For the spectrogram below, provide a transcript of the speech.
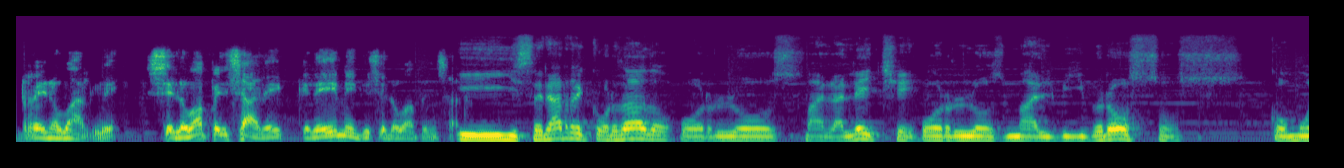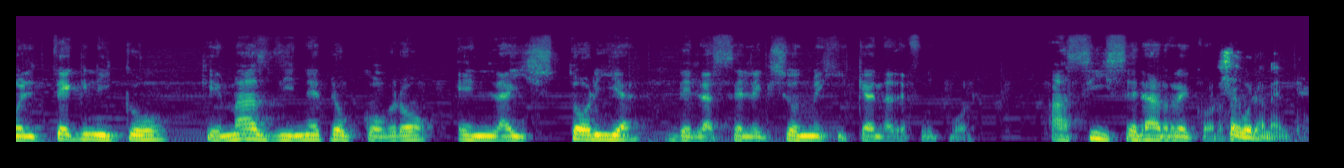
renovarle. Se lo va a pensar, ¿eh? créeme que se lo va a pensar. Y será recordado por los mala leche, por los malvibrosos, como el técnico que más dinero cobró en la historia de la selección mexicana de fútbol. Así será recordado. Seguramente,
